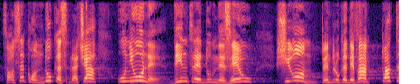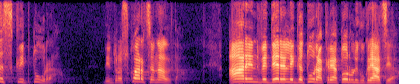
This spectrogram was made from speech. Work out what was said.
sau să conducă spre acea uniune dintre Dumnezeu și om. Pentru că, de fapt, toată Scriptura, dintr-o scoarță în alta, are în vedere legătura Creatorului cu creația.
